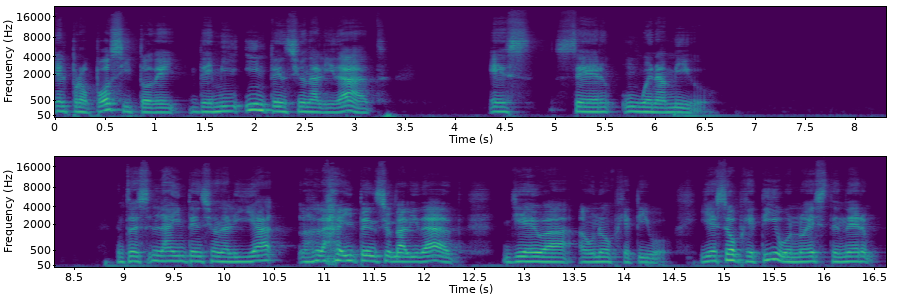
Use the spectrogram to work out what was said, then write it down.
el propósito de, de mi intencionalidad es ser un buen amigo. Entonces la intencionalidad, la intencionalidad lleva a un objetivo. Y ese objetivo no es tener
